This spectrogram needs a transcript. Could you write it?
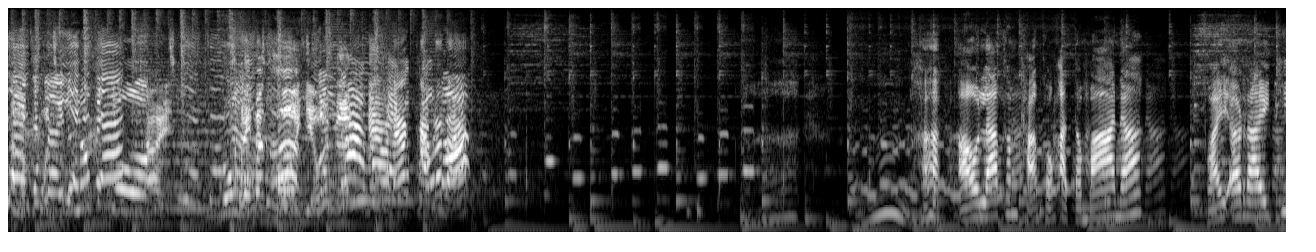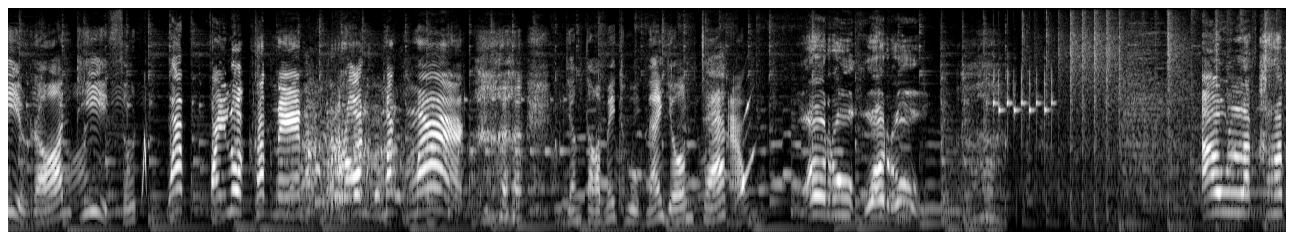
แย่จังเลยลูกๆกันอยู่ใช่ลูกเลยมันคอเหี่ยวแล้วเกินเอาแล้วขับแล้วเหรอ เอาละคำถามของอาตมานะ ไฟอะไรที่ร้อนที่สุด วับไฟลวกครับเนน ร้อนมากยังตอบไม่ถูกนะโยมแจ็ค ๆ เอาหัวรู้หัวรู้อ่าเอาล่ะครับ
